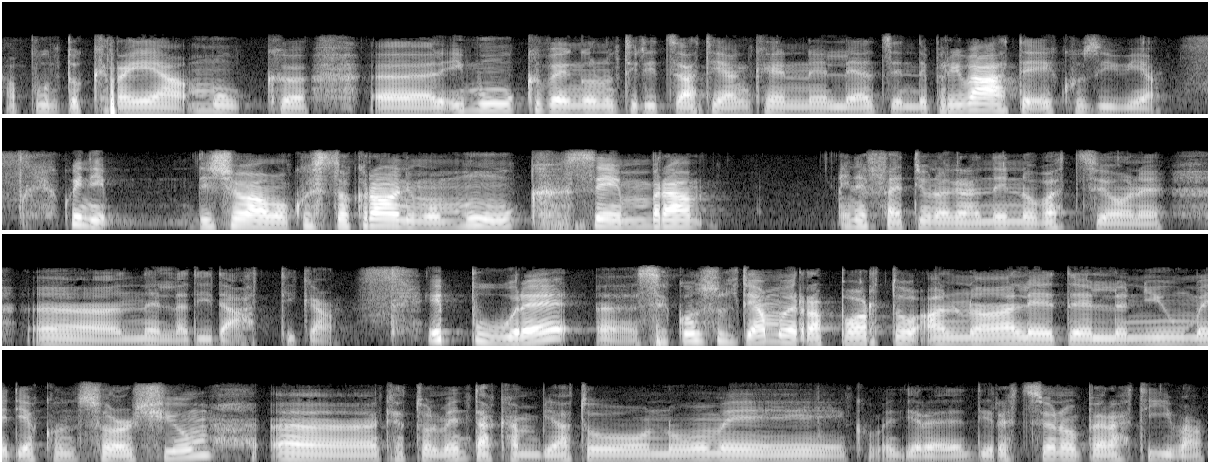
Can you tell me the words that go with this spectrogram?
appunto crea MOOC, eh, i MOOC vengono utilizzati anche nelle aziende private e così via. Quindi dicevamo, questo acronimo MOOC sembra in effetti una grande innovazione eh, nella didattica. Eppure, eh, se consultiamo il rapporto annuale del New Media Consortium, eh, che attualmente ha cambiato nome e dire, direzione operativa,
